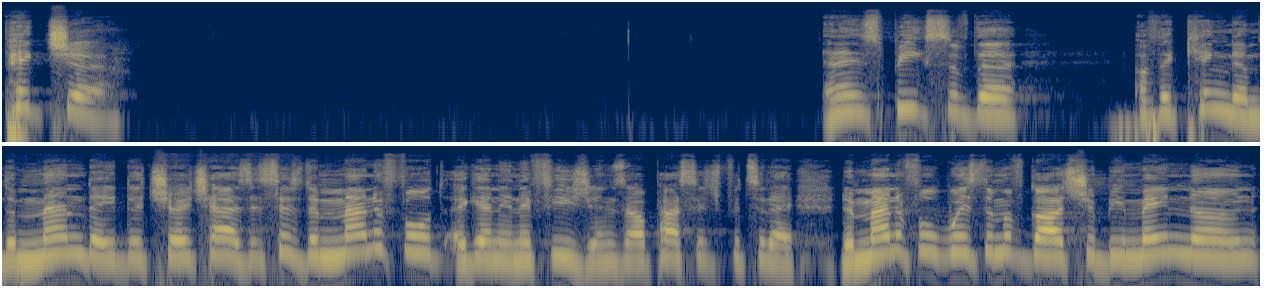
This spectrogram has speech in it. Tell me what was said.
picture. And it speaks of the of the kingdom, the mandate the church has. It says the manifold, again in Ephesians, our passage for today, the manifold wisdom of God should be made known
